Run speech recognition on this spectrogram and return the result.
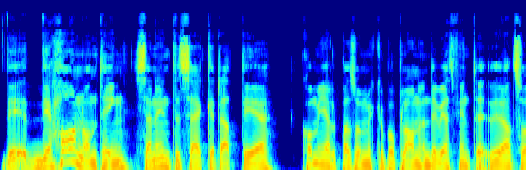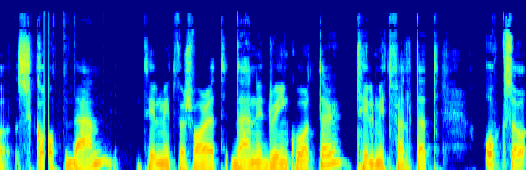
det, det, har någonting. Sen är det inte säkert att det kommer hjälpa så mycket på planen. Det vet vi inte. Det är alltså Scott Dan till mittförsvaret, Danny Drinkwater till mittfältet. Också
